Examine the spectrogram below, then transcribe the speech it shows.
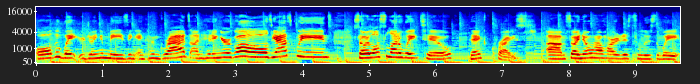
all the weight. You're doing amazing, and congrats on hitting your goals. Yes, queens. So I lost a lot of weight too. Thank Christ. Um, so I know how hard it is to lose the weight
